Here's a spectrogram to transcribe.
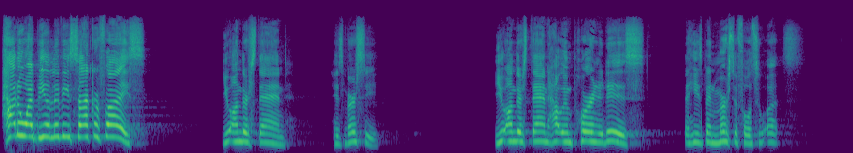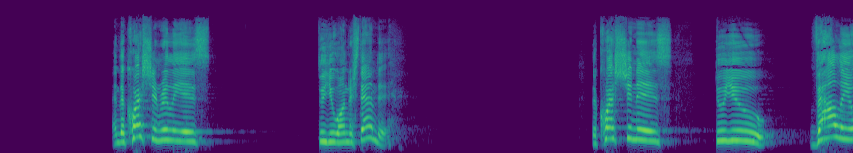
How do I be a living sacrifice? You understand his mercy. You understand how important it is that he's been merciful to us. And the question really is do you understand it? The question is do you value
